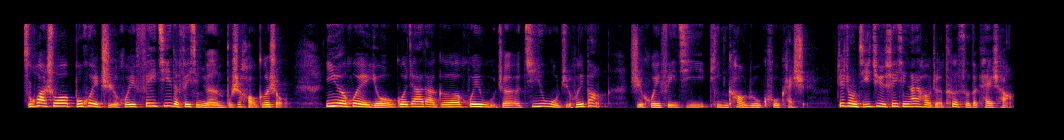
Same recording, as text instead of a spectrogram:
俗话说，不会指挥飞机的飞行员不是好歌手。音乐会由国家大哥挥舞着机务指挥棒，指挥飞机停靠入库开始。这种极具飞行爱好者特色的开场，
